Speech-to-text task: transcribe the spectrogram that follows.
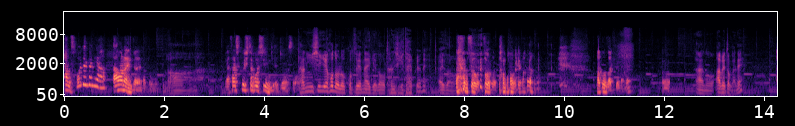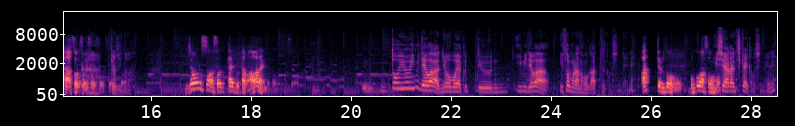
多分それに合合わないんじゃないかと思ってる。あ優しくしてほしいんだよ、ジョンソン。谷繁ほど露骨じゃないけど谷繁タイプよね相沢は そう、そうだと思うよ。後崎とかね。あの安倍とかねあ、そうそうそうそうそう。巨人のジョンソンはそういうタイプ多分合わないんだと思う。という意味では女房役っていう意味では磯村の方が合ってるかもしれないね合ってると思う。僕はそう思って石る。原に近いかもしれないね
